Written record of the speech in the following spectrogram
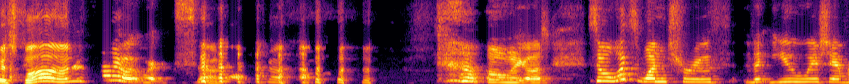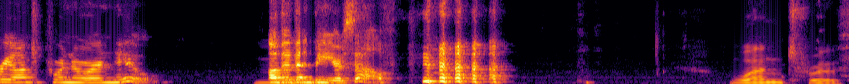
It's fun. not how it works. Yeah, yeah. oh my gosh. So what's one truth that you wish every entrepreneur knew? Other Hmm. than be yourself. One truth.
